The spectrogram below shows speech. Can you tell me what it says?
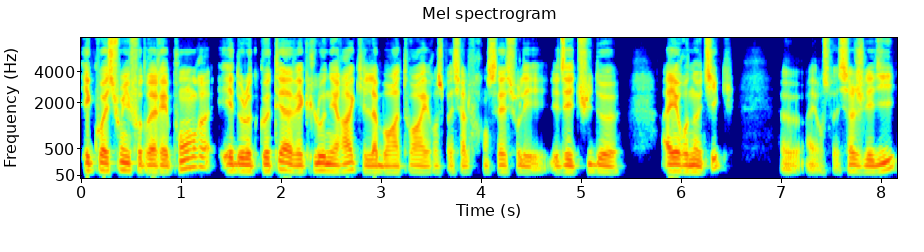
équation il faudrait répondre, et de l'autre côté avec l'ONERA, qui est le laboratoire aérospatial français sur les, études aéronautiques, euh, aérospatiales, je l'ai dit,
